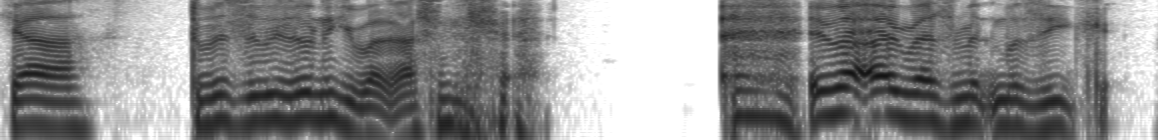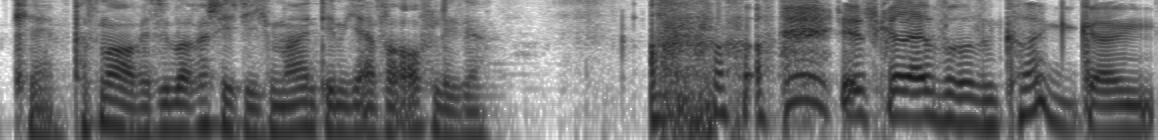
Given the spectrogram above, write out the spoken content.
Ja, du bist sowieso nicht überraschend. Immer irgendwas mit Musik. Okay, pass mal auf, jetzt überrasche ich dich mal, indem ich einfach auflege. Der ist gerade einfach aus dem Call gegangen.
